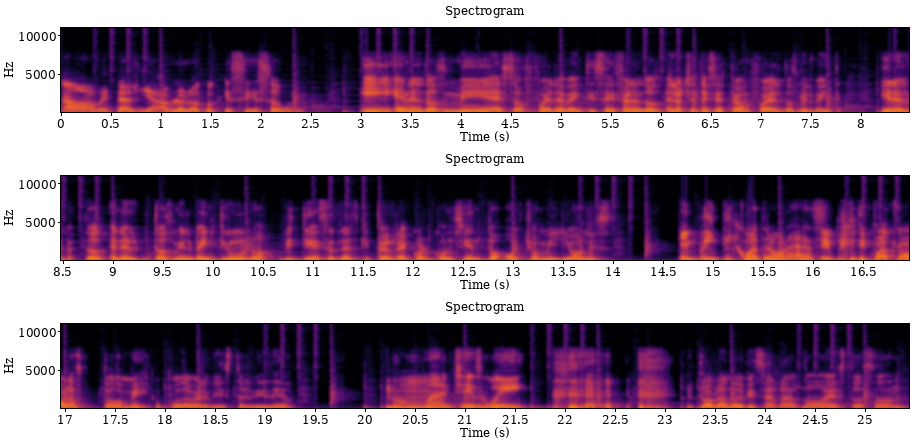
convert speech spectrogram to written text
No, vete al diablo, loco, ¿qué es eso, güey? Y en el 2000, eso fue el de 26, fue en el, dos- el 86, perdón, fue el 2020. Y en el, do- en el 2021, BTS les quitó el récord con 108 millones. En 24 horas. En 24 horas, todo México pudo haber visto el video. No manches, güey. Y tú hablando de Bizarrap, no, estos son.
